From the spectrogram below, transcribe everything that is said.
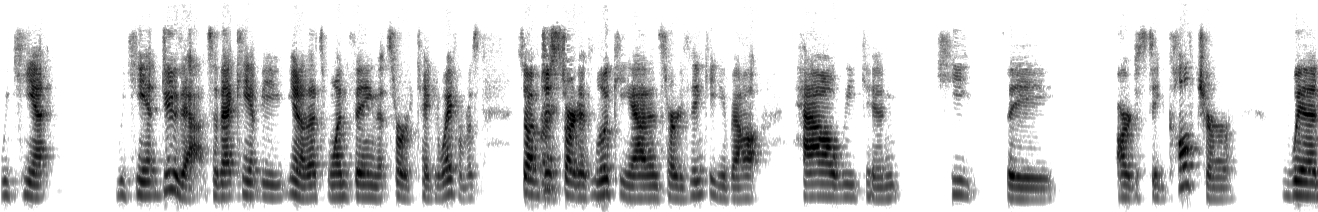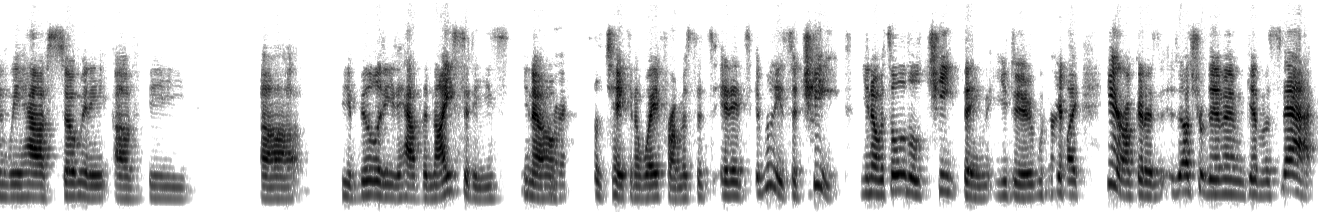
we can't we can't do that. So that can't be, you know, that's one thing that's sort of taken away from us. So I've just started looking at and started thinking about how we can keep the our distinct culture when we have so many of the uh, the ability to have the niceties, you know, Right. Of taken away from us. It's and it's it really it's a cheat. You know, it's a little cheat thing that you do. Where You're like, here, I'm going to usher them in and give them a snack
